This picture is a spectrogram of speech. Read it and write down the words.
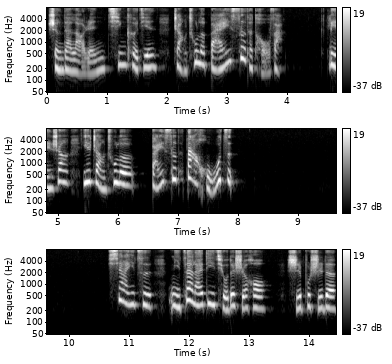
圣诞老人顷刻间长出了白色的头发，脸上也长出了白色的大胡子。下一次你再来地球的时候，时不时的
